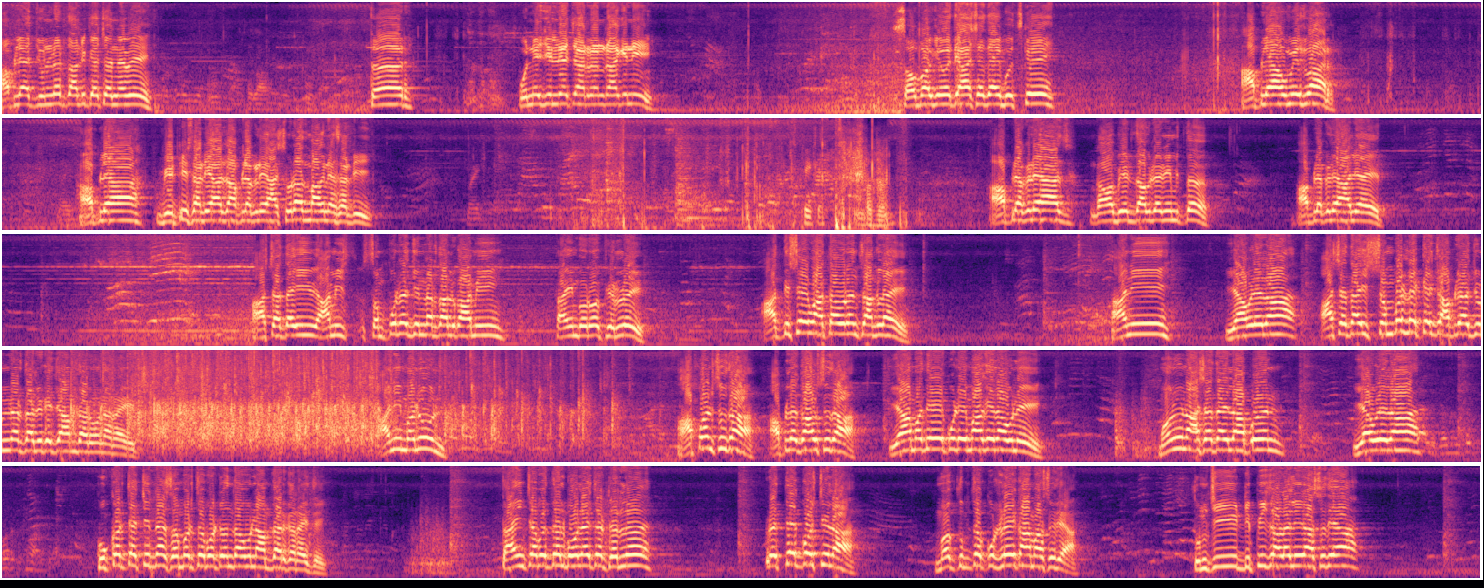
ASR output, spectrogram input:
आपल्या जुन्नर तालुक्याच्या नव्हे तर पुणे जिल्ह्याच्या रणरागिणी सौभाग्यवती आशाताई बुचके आपल्या उमेदवार आपल्या भेटीसाठी आज आपल्याकडे आशीर्वाद मागण्यासाठी. ठीक आहे आपल्याकडे आज गाव भेट दावल्यानिमित्त आपल्याकडे आले आहेत. आशाताई आम्ही संपूर्ण जिन्नर तालुका आम्ही ताईंबरोबर फिरलोय. अतिशय वातावरण चांगलं आहे. आणि यावेळेला आशाताई शंभर टक्के आपल्या जुन्नर तालुक्याचे आमदार होणार आहेत. आणि म्हणून आपण सुद्धा आपलं गाव सुद्धा यामध्ये कुठे मागे राहू नये. म्हणून आशाताईला आपण यावेळेला कुकरच्या चिन्हासमोरचं बटन दाबून आमदार करायचंय ताईंच्याबद्दल बोलायचं ठरलं प्रत्येक गोष्टीला. मग तुमचं कुठलंही काम असू द्या. तुमची डीपी जाळलेली असू द्या.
